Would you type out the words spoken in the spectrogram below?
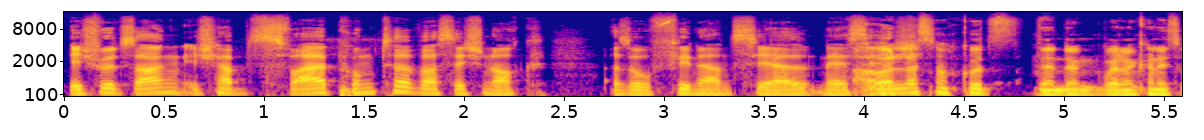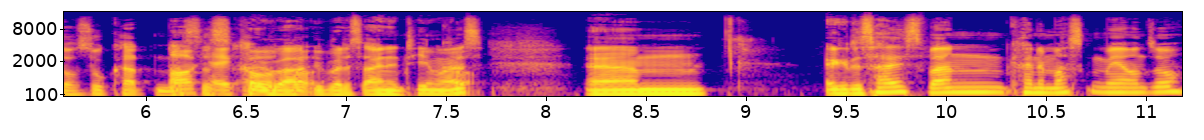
ich würde sagen, ich habe zwei Punkte, was ich noch, also finanziell mäßig. Aber lass noch kurz, dann, dann, weil dann kann ich es auch so cutten, dass Okay, das cool, über, cool. über das eine Thema Cool. ist. Ähm, äh, das heißt, wann keine Masken mehr und so?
